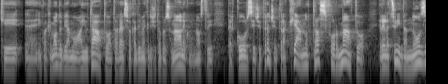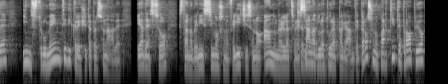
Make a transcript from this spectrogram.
che eh, in qualche modo abbiamo aiutato attraverso Accademia Crescita Personale, con i nostri percorsi, eccetera, eccetera, che hanno trasformato relazioni dannose in strumenti di crescita personale e adesso stanno benissimo, sono felici, sono, hanno una relazione che sana, bello. duratura e pagante, però sono partite proprio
